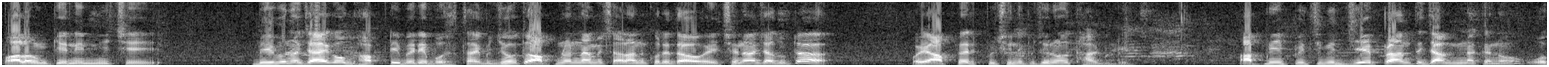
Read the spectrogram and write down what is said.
পালঙ্কে নিচে বিভিন্ন জায়গাও ঘাপটি মেরে বসে থাকবে। যেহেতু আপনার নামে চালান করে দেওয়া হয়েছে না জাদুটা, ওই আপনার পিছনে পিছনেও থাকবে। আপনি পৃথিবীর যে প্রান্তে যান না কেন, ও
